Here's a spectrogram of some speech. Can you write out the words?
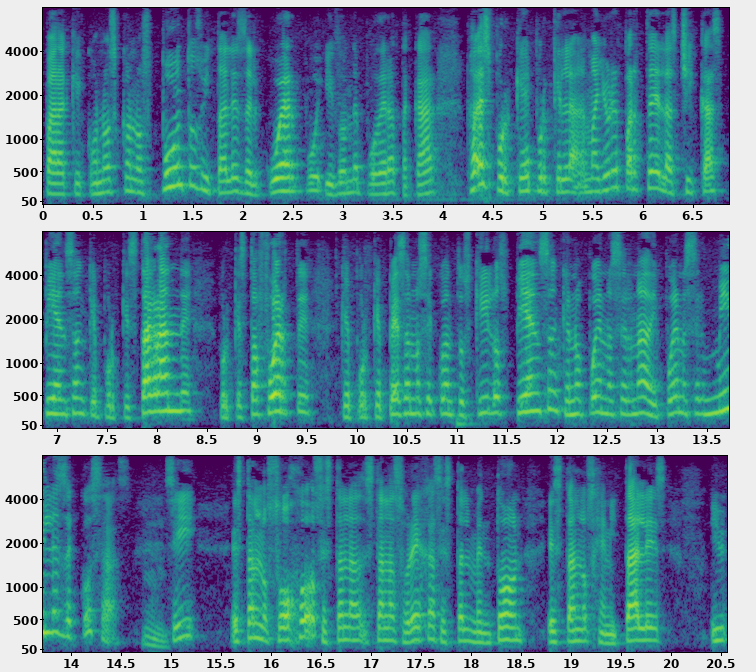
para que conozcan los puntos vitales del cuerpo y dónde poder atacar. ¿Sabes por qué? Porque la mayor parte de las chicas piensan que porque está grande, porque está fuerte, que porque pesa no sé cuántos kilos, piensan que no pueden hacer nada y pueden hacer miles de cosas. Mm. ¿sí? Están los ojos, están, las están las orejas, está el mentón, están los genitales, y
